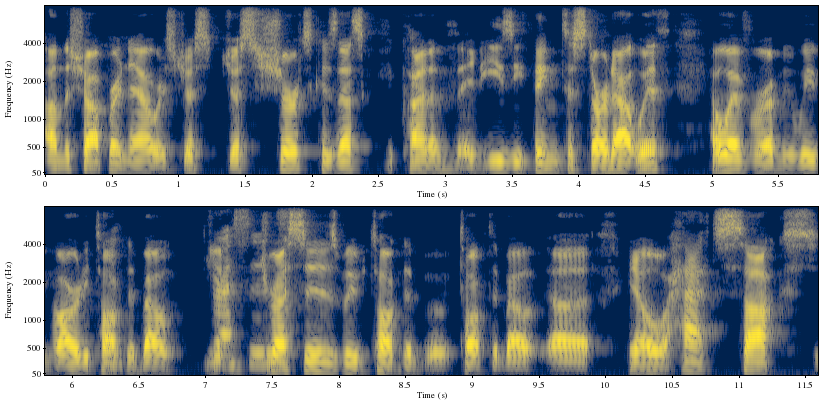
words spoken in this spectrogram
on the shop right now is just just shirts because that's kind of an easy thing to start out with. However, I mean, we've already talked about Dresses. dresses. We've talked about talked about uh, you know hats, socks,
